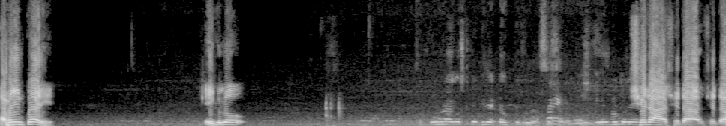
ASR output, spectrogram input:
হ্যাভ এন ইনকোয়ারি এইগুলো এর ভিতরে সেটা সেটা সেটা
